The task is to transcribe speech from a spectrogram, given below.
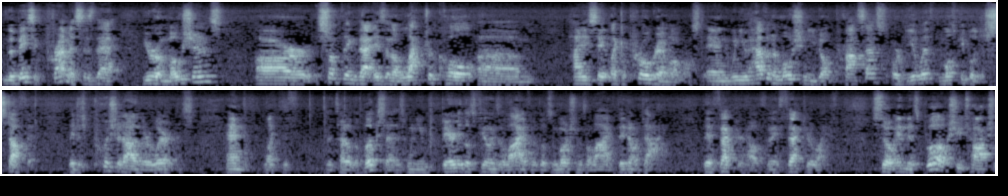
the basic premise is that your emotions are something that is an electrical um, how do you say it like a program almost. And when you have an emotion you don't process or deal with most people just stuff it. They just push it out of their awareness. And like the the title of the book says, when you bury those feelings alive or those emotions alive, they don't die. They affect your health and they affect your life. So in this book, she talks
